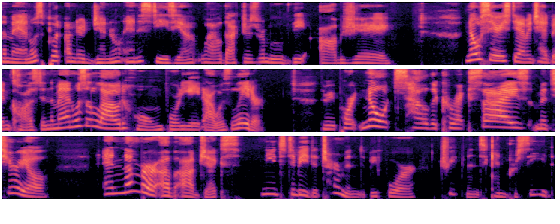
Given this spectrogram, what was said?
The man was put under general anesthesia while doctors removed the objet. No serious damage had been caused, and the man was allowed home 48 hours later. The report notes how the correct size, material, and number of objects needs to be determined before treatment can proceed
